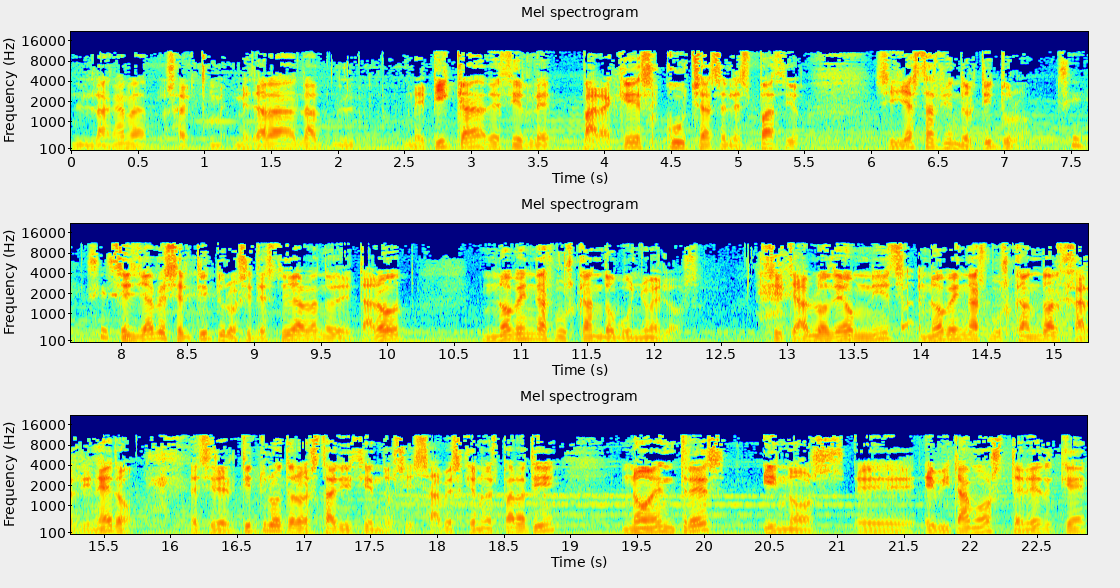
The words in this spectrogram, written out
la gana, o sea, me, me da la, la- me pica decirle, ¿para qué escuchas el espacio si ya estás viendo el título? Sí, sí, sí. Si ya ves el título, si te estoy hablando de tarot, no vengas buscando buñuelos. Si te hablo de ovnis, no vengas buscando al jardinero. Es decir, el título te lo está diciendo. Si sabes que no es para ti, no entres y nos eh, evitamos tener que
